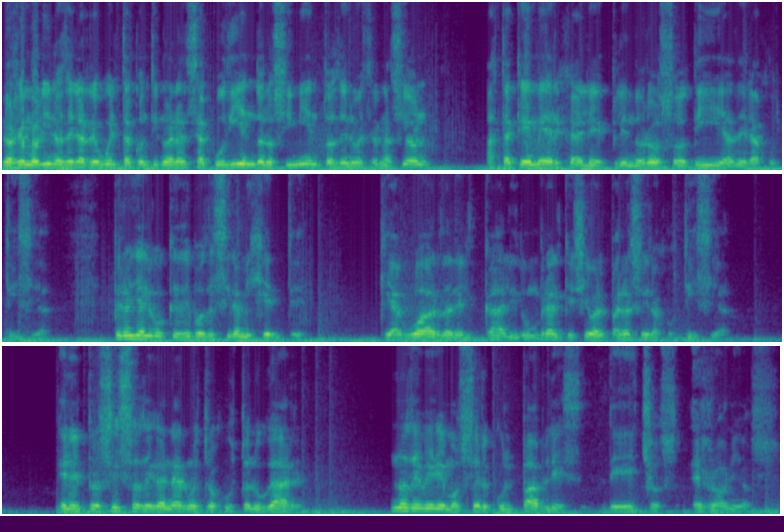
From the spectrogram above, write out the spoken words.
Los remolinos de la revuelta continuarán sacudiendo los cimientos de nuestra nación hasta que emerja el esplendoroso día de la justicia. Pero hay algo que debo decir a mi gente, que aguarda en el cálido umbral que lleva al Palacio de la Justicia. En el proceso de ganar nuestro justo lugar, no deberemos ser culpables de hechos erróneos.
